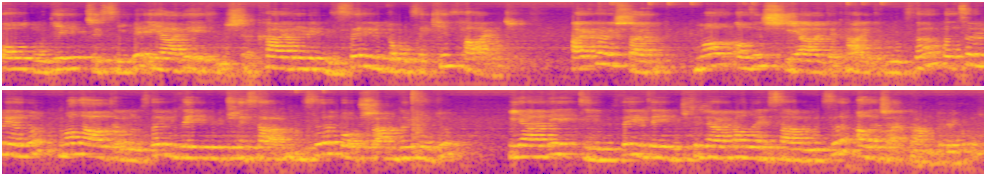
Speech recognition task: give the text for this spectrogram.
olduğu gerekçesiyle iade etmiştir. KDV'miz ise %18 hariç. Arkadaşlar mal alış iade kaydımızda hatırlayalım mal aldığımızda 153 hesabımızı borçlandırıyorduk. İade ettiğimizde 153 ticari mal hesabımızı alacaklandırıyoruz.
